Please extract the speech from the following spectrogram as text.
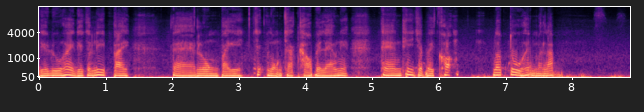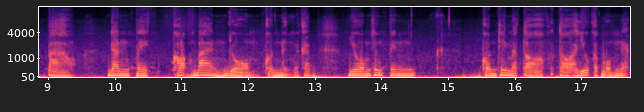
เดี๋ยวดูให้ เดี๋ยวจะรีบไป แต่ลงไปลงจากเขาไปแล้วเนี่ย แทนที่จะไปเคาะรถตู้ให้มารับเปล่า ดันไปเคาะบ้านโยมคนหนึ่งนะครับ โยมซึ่งเป็น คนที่มาต่อต่ออายุกับผมเนี่ย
